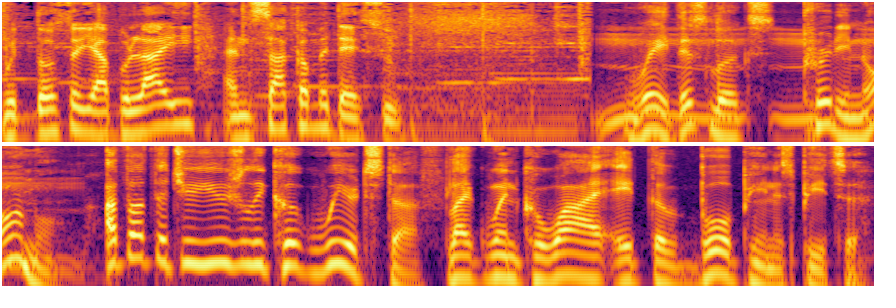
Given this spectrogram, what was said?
with dosa yabulai and sakamedesu. Wait, this looks pretty normal. I thought that you usually cook weird stuff, like when Kawhi ate the bull penis pizza.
